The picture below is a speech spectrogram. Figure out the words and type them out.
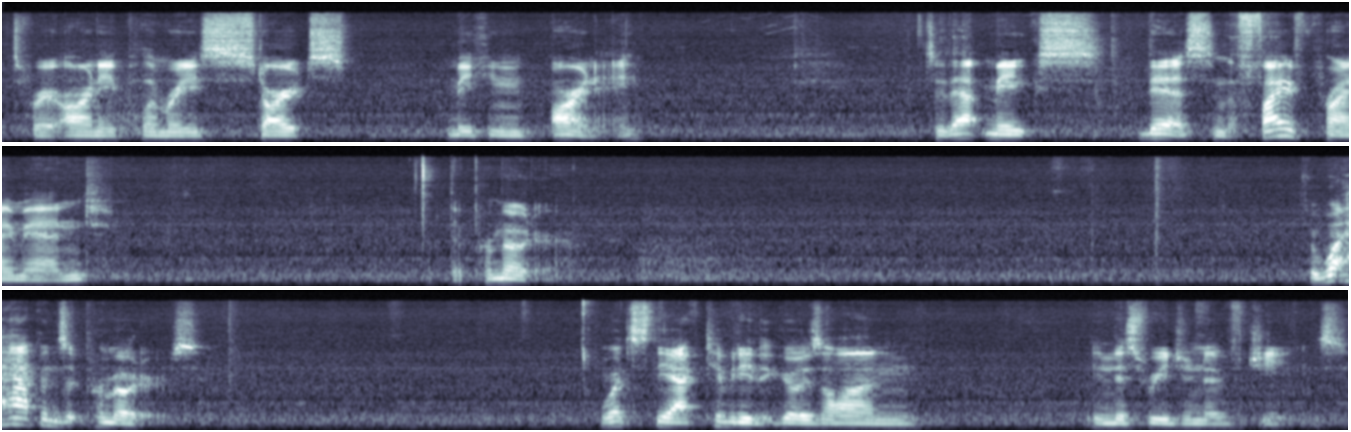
It's where RNA polymerase starts making RNA. So that makes this in the 5' end the promoter. So what happens at promoters? What's the activity that goes on in this region of genes?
